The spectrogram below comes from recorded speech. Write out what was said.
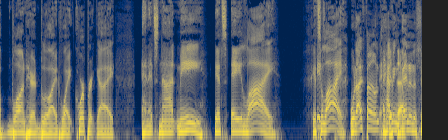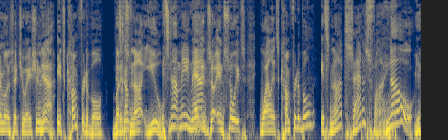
a blonde haired, blue eyed, white corporate guy, and it's not me. It's a lie. It's, a lie. What I found, get having been in a similar situation, Yeah. it's comfortable, but It's it's, comf- not you. It's not me, And, man. and so and so it's while it's comfortable, it's not satisfying. no, Yeah,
